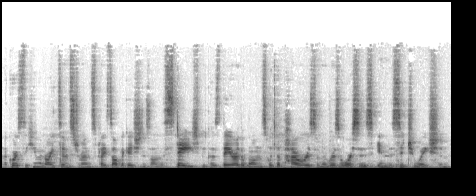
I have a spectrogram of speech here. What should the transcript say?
And of course, the human rights instruments place obligations on the state because they are the ones with the powers and the resources in the situation.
